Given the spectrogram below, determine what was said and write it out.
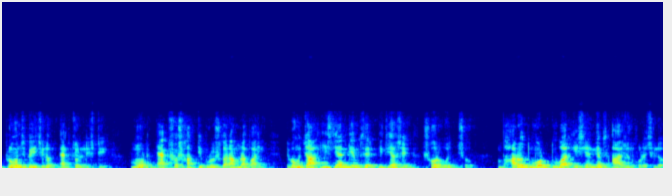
ব্রোঞ্জ পেয়েছিল একচল্লিশটি। মোট একশো সাতটি পুরস্কার আমরা পাই এবং যা এশিয়ান গেমসের ইতিহাসে সর্বোচ্চ। ভারত মোট দুবার এশিয়ান গেমস আয়োজন করেছিল।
